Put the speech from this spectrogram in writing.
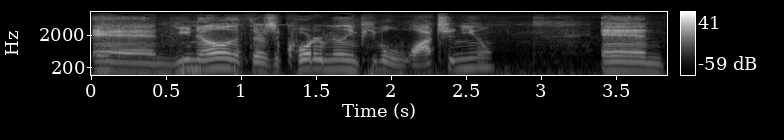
and you know that there's a quarter million people watching you and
